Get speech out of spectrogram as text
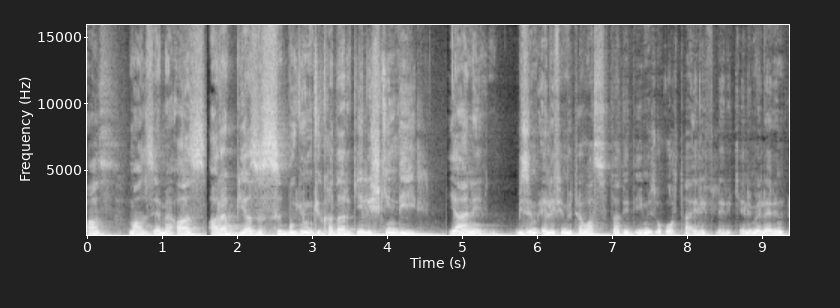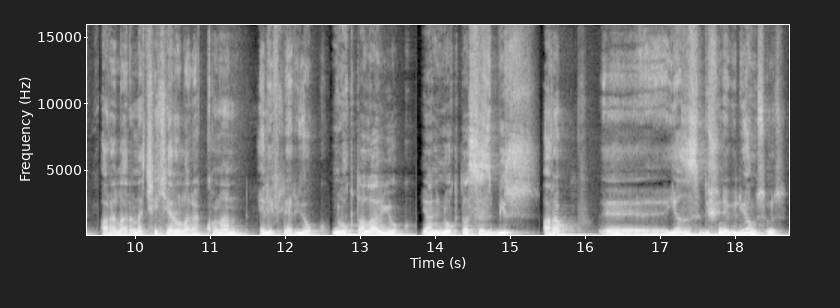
az, malzeme az. Arap yazısı bugünkü kadar gelişkin değil. Yani bizim elifi mütevassıta dediğimiz o orta elifleri kelimelerin aralarına çeker olarak konan elifler yok. Noktalar yok. Yani noktasız bir Arap e, yazısı düşünebiliyor musunuz?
